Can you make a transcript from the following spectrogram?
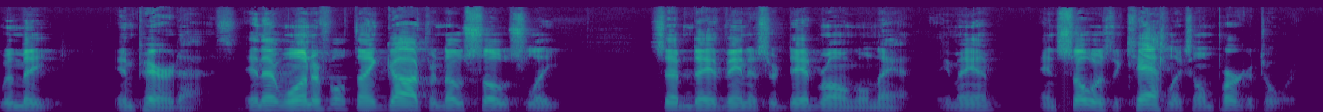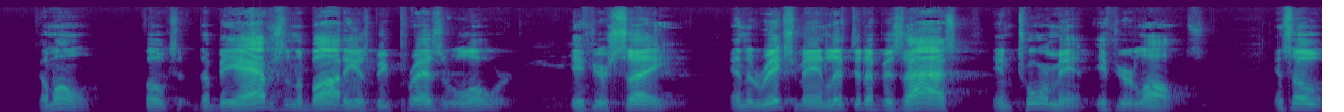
with me in paradise. Isn't that wonderful? Thank God for no soul sleep. Seven day Adventists are dead wrong on that. Amen. And so is the Catholics on purgatory. Come on. Folks, to be absent in the body is be present Lord if you're saved. And the rich man lifted up his eyes in torment if you're lost. And so,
